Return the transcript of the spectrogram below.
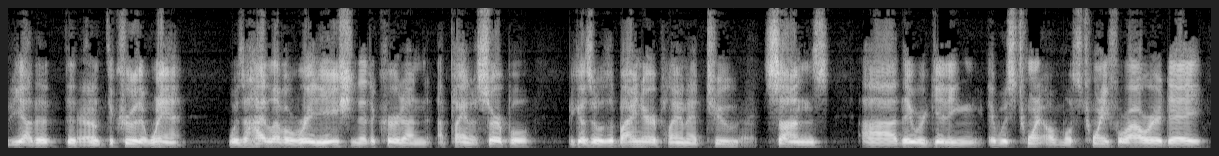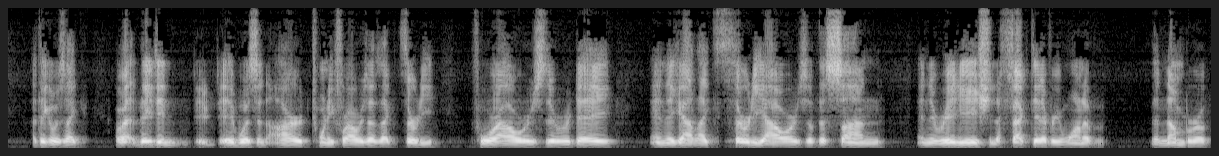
the yeah, the the, yeah. the crew that went was a high level of radiation that occurred on a planet Serpo because it was a binary planet, two yeah. suns. Uh, they were getting it was 20 almost 24 hour a day. I think it was like they didn't. It, it wasn't our 24 hours. It was like 34 hours there were a day, and they got like 30 hours of the sun, and the radiation affected every one of the number of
